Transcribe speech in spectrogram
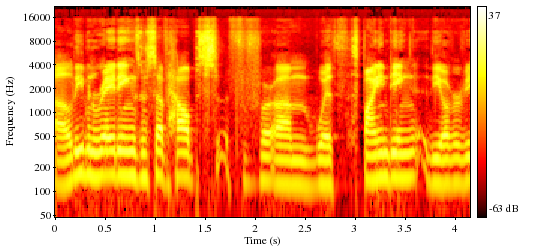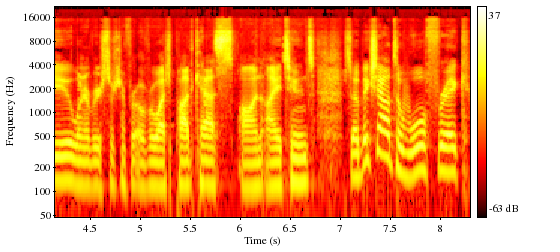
uh, leaving ratings and stuff helps for um, with finding the overview whenever you're searching for Overwatch podcasts on iTunes. So a big shout out to Wolfric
